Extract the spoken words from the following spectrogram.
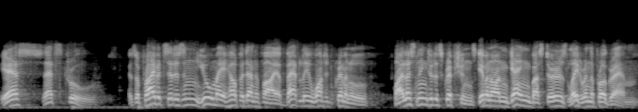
Yes, that's true. As a private citizen, you may help identify a badly wanted criminal by listening to descriptions given on Gangbusters later in the program.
